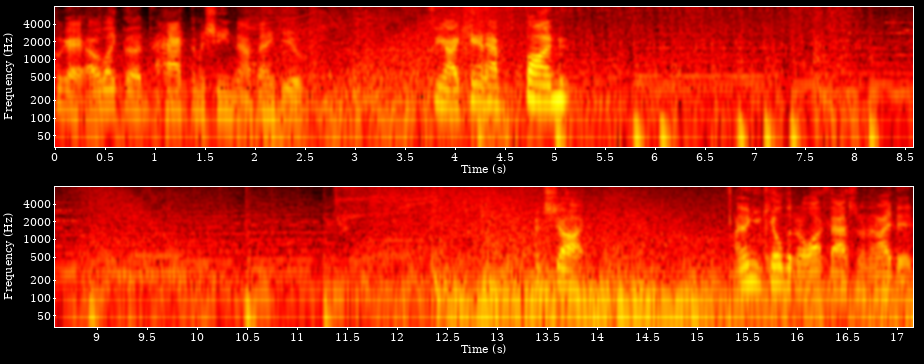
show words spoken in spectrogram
Okay, I would like to hack the machine now. Thank you. See, I can't have fun. Good shot. I think you killed it a lot faster than I did.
